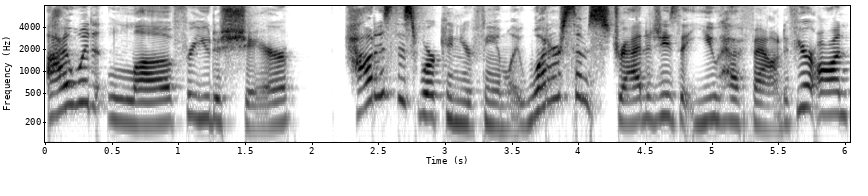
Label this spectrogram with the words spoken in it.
I would love for you to share how does this work in your family? What are some strategies that you have found? If you're on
